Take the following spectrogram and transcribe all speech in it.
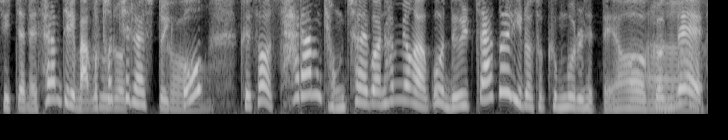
수 있잖아요. 사람들이 마구 그렇죠. 터치를 할 수도 있고. 그래서 사람 경찰관 한 명하고 늘 짝을 이뤄서 근무를 했대요. 그런데 아.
